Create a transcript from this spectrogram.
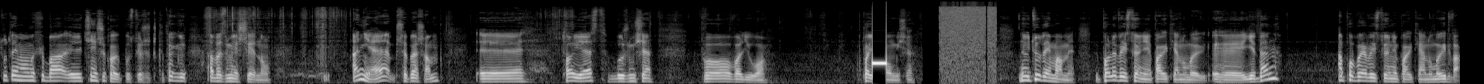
Tutaj mamy chyba cieńszy korpus troszeczkę, tak? A wezmę jeszcze jedną. A nie, przepraszam. To jest, bo już mi się powaliło. Pojechało mi się. No i tutaj mamy po lewej stronie partia numer 1, a po prawej stronie partia numer 2.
